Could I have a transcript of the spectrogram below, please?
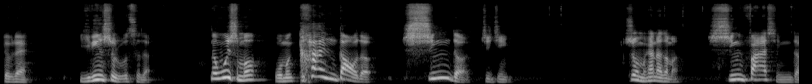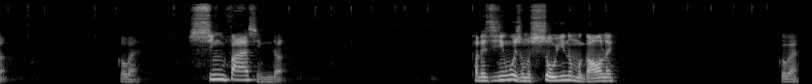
对不对？一定是如此的。那为什么我们看到的新的基金，是我们看到什么新发行的？各位，新发行的。它的基金为什么收益那么高呢？各位，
